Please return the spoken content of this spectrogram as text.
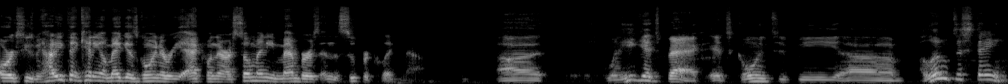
or excuse me, how do you think Kenny Omega is going to react when there are so many members in the Super Kliq now? Uh, when he gets back, it's going to be um, a little disdain.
